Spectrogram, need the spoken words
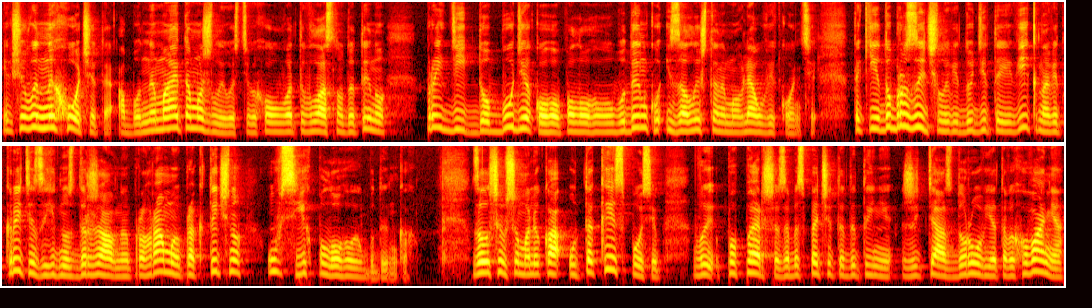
Якщо ви не хочете або не маєте можливості виховувати власну дитину, прийдіть до будь-якого пологового будинку і залиште немовля у віконці. Такі доброзичливі до дітей вікна відкриті згідно з державною програмою практично у всіх пологових будинках. Залишивши малюка у такий спосіб, ви, по-перше, забезпечите дитині життя, здоров'я та виховання.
